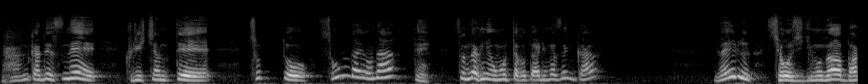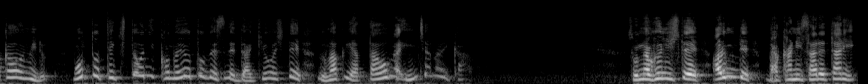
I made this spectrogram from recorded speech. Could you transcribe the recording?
なんかですねクリスチャンってちょっと損だよなってそんなふうに思ったことありませんか？いわゆる正直者はバカを見る。もっと適当にこの世とですね妥協してうまくやった方がいいんじゃないか。そんなふうにしてある意味でバカにされたり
